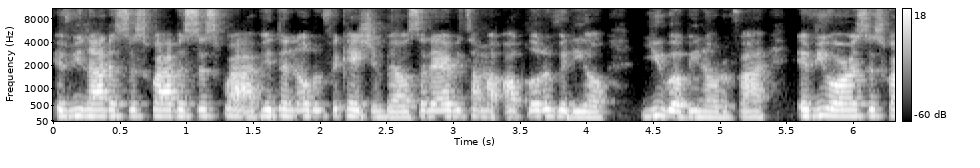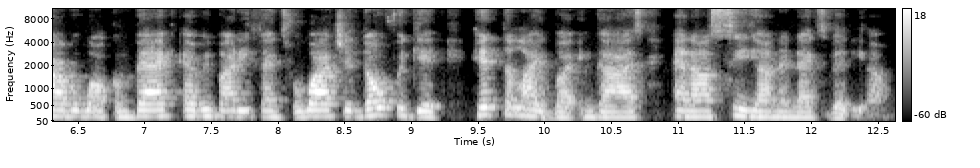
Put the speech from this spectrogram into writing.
If you're not a subscriber, subscribe. Hit the notification bell so that every time I upload a video, you will be notified. If you are a subscriber, welcome back. Everybody, thanks for watching. Don't forget, hit the like button, guys. And I'll see you on the next video.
